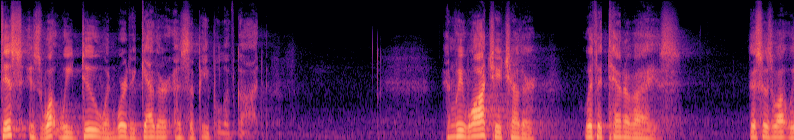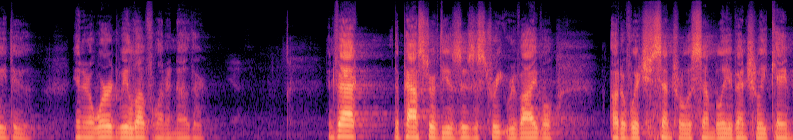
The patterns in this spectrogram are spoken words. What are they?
This is what we do when we're together as the people of God. And we watch each other with attentive eyes. This is what we do. And in a word, we love one another. In fact, the pastor of the Azusa Street revival, out of which Central Assembly eventually came,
